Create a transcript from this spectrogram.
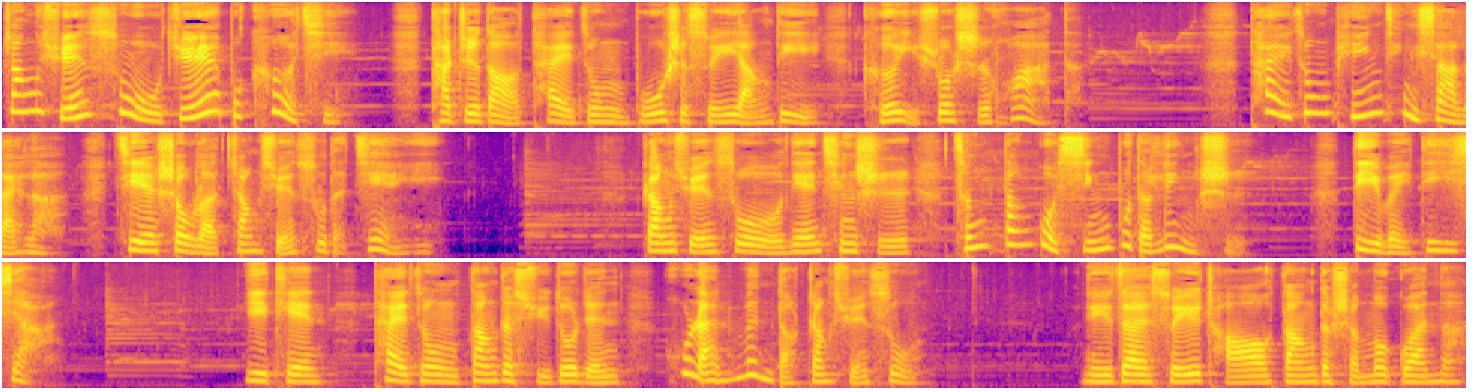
张玄素绝不客气，他知道太宗不是隋炀帝，可以说实话的。太宗平静下来了，接受了张玄素的建议。张玄素年轻时曾当过刑部的令史，地位低下。一天，太宗当着许多人。忽然问到张玄素：“你在隋朝当的什么官呢？”“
